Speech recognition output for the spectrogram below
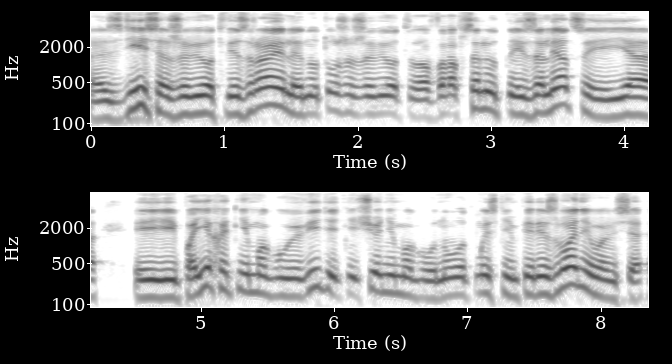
Э, здесь, а живет в Израиле, но тоже живет в абсолютной изоляции. И я и поехать не могу, и видеть ничего не могу. Ну вот мы с ним перезваниваемся,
